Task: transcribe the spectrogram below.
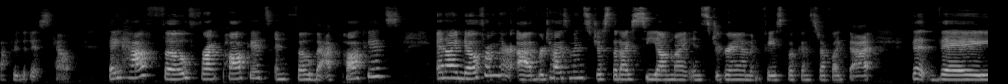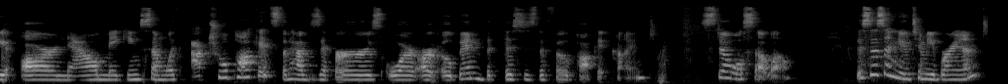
after the discount. They have faux front pockets and faux back pockets, and I know from their advertisements, just that I see on my Instagram and Facebook and stuff like that, that they are now making some with actual pockets that have zippers or are open, but this is the faux pocket kind. Still will sell well. This is a new to me brand,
